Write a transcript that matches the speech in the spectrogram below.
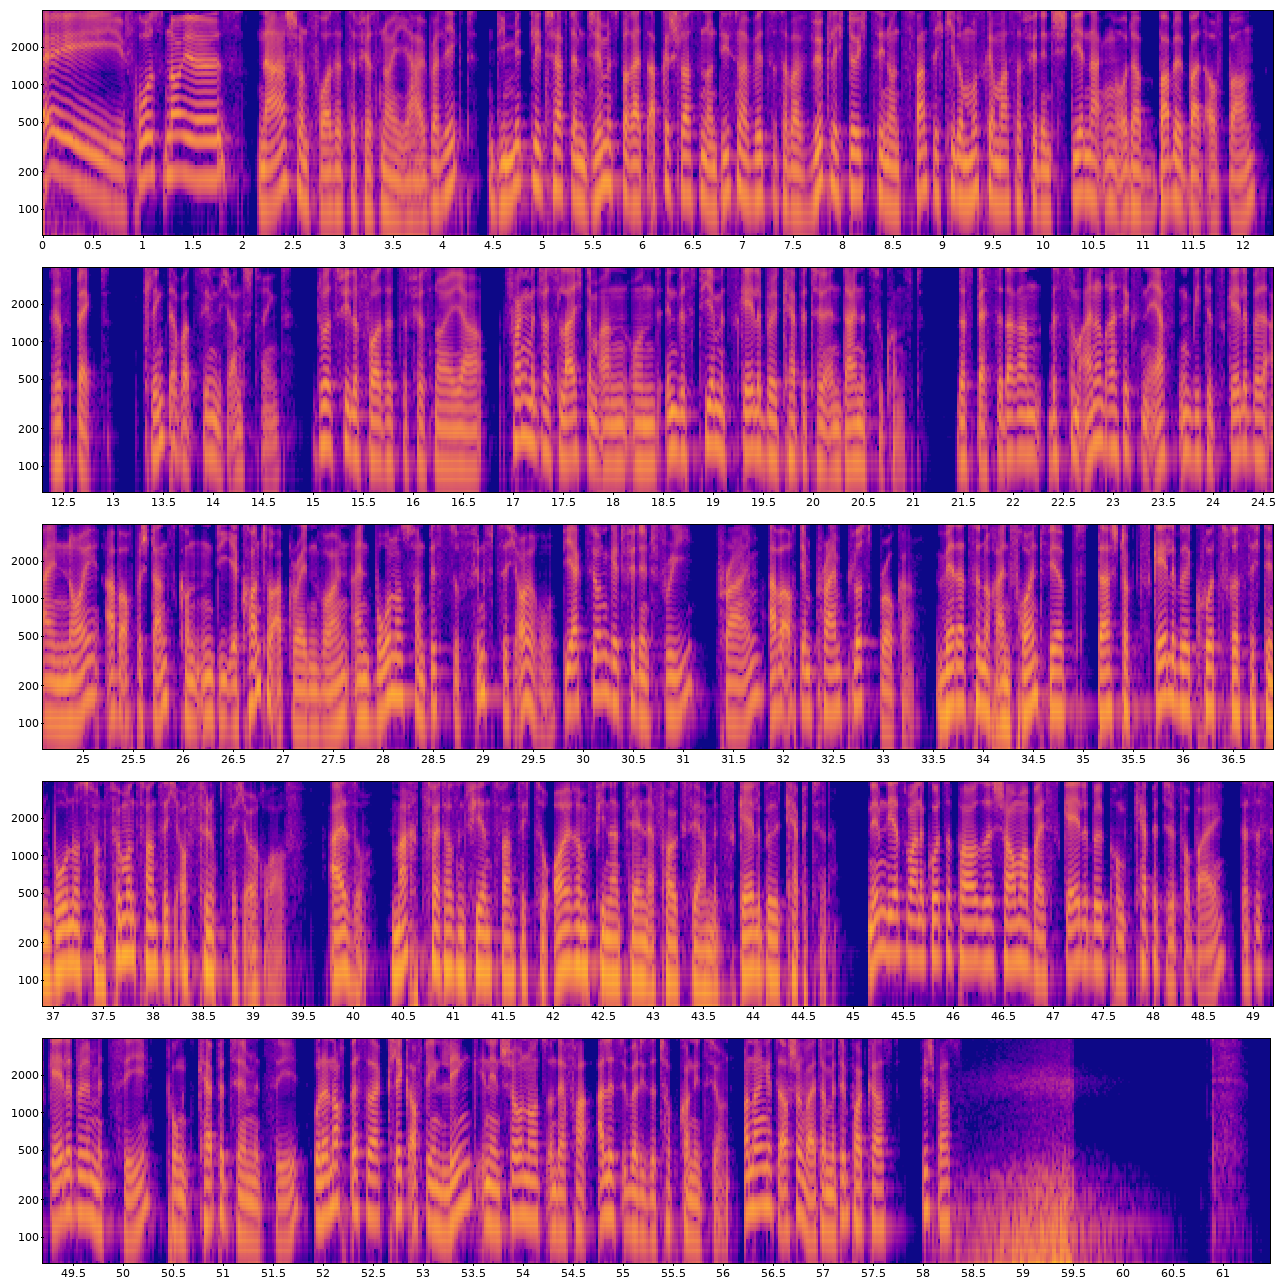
Hey, frohes Neues! Na, schon Vorsätze fürs neue Jahr überlegt? Die Mitgliedschaft im Gym ist bereits abgeschlossen und diesmal willst du es aber wirklich durchziehen und 20 Kilo Muskelmasse für den Stirnacken oder Bubble Butt aufbauen? Respekt. Klingt aber ziemlich anstrengend. Du hast viele Vorsätze fürs neue Jahr. Fang mit was Leichtem an und investier mit Scalable Capital in deine Zukunft. Das Beste daran, bis zum 31.01. bietet Scalable allen Neu-, aber auch Bestandskunden, die ihr Konto upgraden wollen, einen Bonus von bis zu 50 Euro. Die Aktion gilt für den Free, Prime, aber auch den Prime Plus Broker. Wer dazu noch einen Freund wirbt, da stockt Scalable kurzfristig den Bonus von 25 auf 50 Euro auf. Also, macht 2024 zu eurem finanziellen Erfolgsjahr mit Scalable Capital. Nimm dir jetzt mal eine kurze Pause, schau mal bei scalable.capital vorbei. Das ist scalable mit C, .capital mit C. Oder noch besser, klick auf den Link in den Show Notes und erfahr alles über diese Top-Kondition. Und dann geht's auch schon weiter mit dem Podcast. Viel Spaß!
